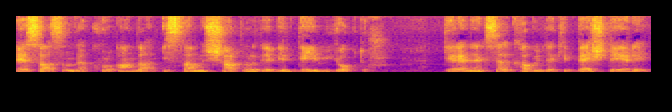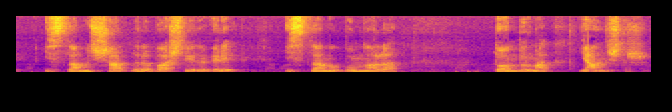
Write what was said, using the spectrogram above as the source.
Esasında Kur'an'da İslam'ın şartları diye bir deyim yoktur. Geleneksel kabuldeki beş değeri İslam'ın şartları başlığıyla verip İslam'ı bunlarla dondurmak yanlıştır.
